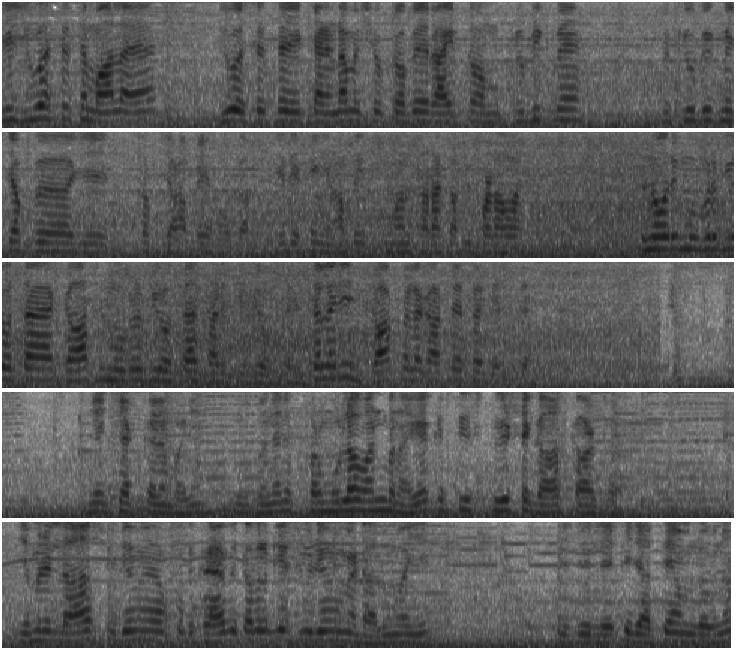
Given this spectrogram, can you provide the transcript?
ये यूएसए से माल आया है। यूएसए से कनाडा में शिफ्ट हो। गए राइट तो हम क्यूबिक में तो क्यूबिक में जब ये सब जहाँ पे होगा, ये देखें यहाँ पे सामान सारा काफ़ी पड़ा हुआ है। स्नो रिमूवर भी होता है घास रिमूवर भी होता है, सारी चीज़ें होते हैं। चले जी घाट पे लगाते हैं, फिर देखते हैं। ये चेक करें भाई, इस बंदे ने फार्मूला वन बनाया कितनी स्पीड से घास काट रहा है। ये मैंने लास्ट वीडियो में आपको दिखाया भी था, बल्कि इस वीडियो में मैं डालूँगा ये। ये जो लेके जाते हैं हम लोग ना,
